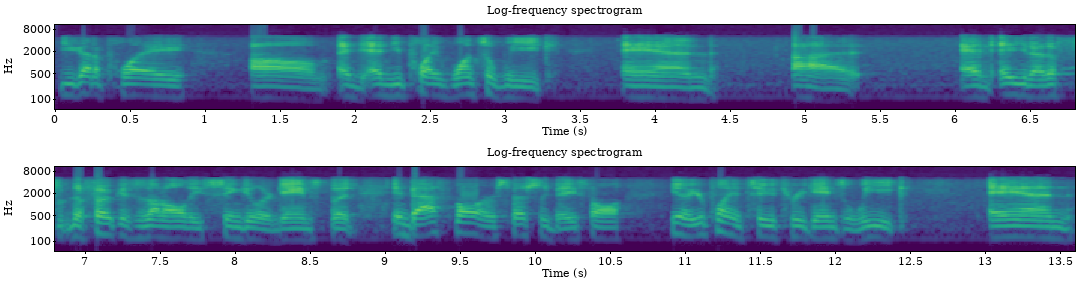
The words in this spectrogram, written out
you gotta play, um, and and you play once a week, and uh, and, and you know the the focus is on all these singular games. But in basketball or especially baseball, you know, you're playing two, three games a week, and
